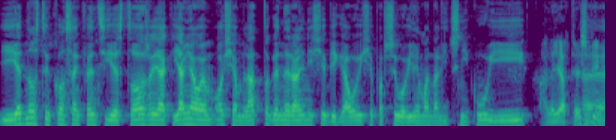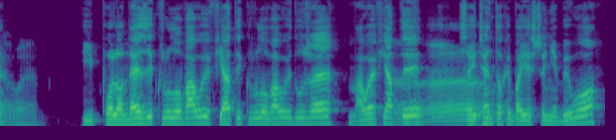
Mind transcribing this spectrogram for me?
I jedną z tych konsekwencji jest to, że jak ja miałem 8 lat, to generalnie się biegało i się patrzyło, ile ma na liczniku i, Ale ja też E, biegałem. i polonezy królowały, fiaty królowały duże, małe fiaty. Seicento chyba jeszcze nie było.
